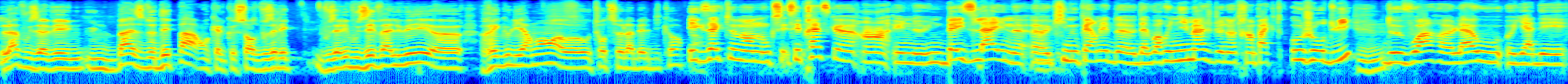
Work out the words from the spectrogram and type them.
là vous avez une, base de départ en quelque sorte, vous allez vous, allez vous évaluer euh, régulièrement euh, autour de ce label Bicorp Exactement, donc c'est presque une, baseline qui nous permet d'avoir une image de notre impact aujourd'hui, mhm. de voir là où il y a des,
